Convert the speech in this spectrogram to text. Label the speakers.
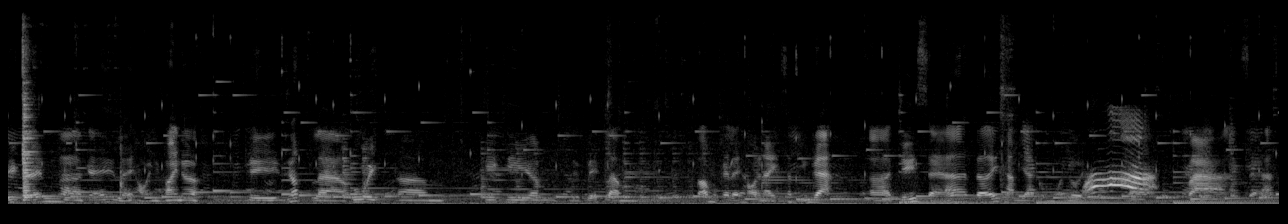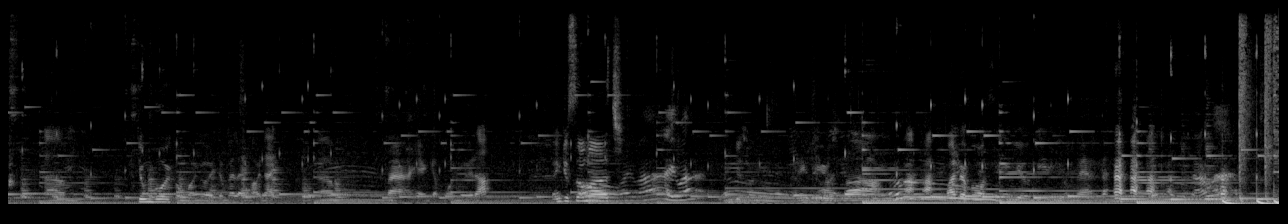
Speaker 1: biết đến à, cái lễ hội Diviner thì rất là vui à, khi khi um, được biết là có một cái lễ hội này sắp diễn ra à, Trí sẽ tới tham gia cùng mọi người và sẽ um, chung vui cùng mọi người trong cái lễ hội này à, và hẹn gặp mọi người ở đó
Speaker 2: Thank you so much.
Speaker 3: Bye bye.
Speaker 2: Thank you so much.
Speaker 1: Thank you. Wow. Wonderful seeing you,
Speaker 3: Давай.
